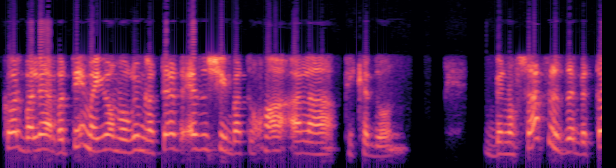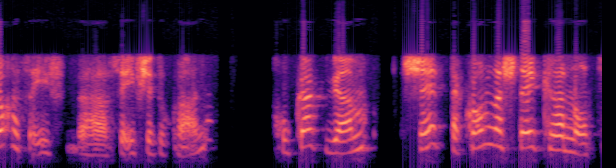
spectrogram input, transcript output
כל בעלי הבתים היו אמורים לתת איזושהי בטוחה על הפיקדון. בנוסף לזה, בתוך הסעיף, הסעיף שתוקן, חוקק גם שתקומנה שתי קרנות,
